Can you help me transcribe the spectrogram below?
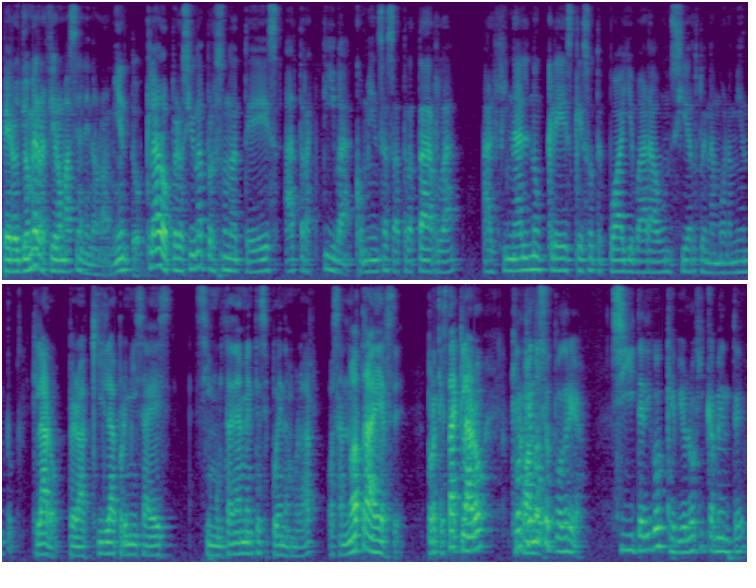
Pero yo me refiero más en el enamoramiento. Claro, pero si una persona te es atractiva, comienzas a tratarla, al final no crees que eso te pueda llevar a un cierto enamoramiento. Claro, pero aquí la premisa es simultáneamente se puede enamorar, o sea, no atraerse, porque está claro que ¿Por qué no se podría? Si te digo que biológicamente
